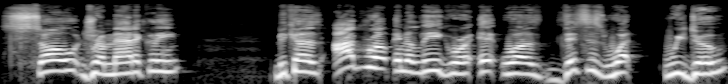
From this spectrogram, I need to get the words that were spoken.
so dramatically because I grew up in a league where it was this is what we do.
